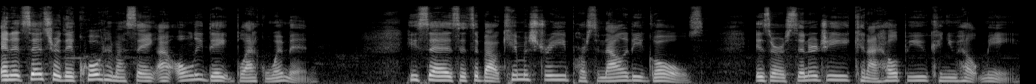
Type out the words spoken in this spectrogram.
And it says here, they quote him as saying, I only date black women. He says it's about chemistry, personality, goals. Is there a synergy? Can I help you? Can you help me?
